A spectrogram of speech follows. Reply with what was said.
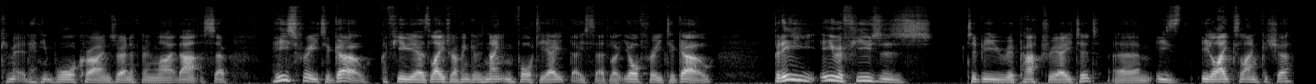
committed any war crimes or anything like that. So he's free to go. A few years later, I think it was 1948, they said, look, you're free to go. But he, he refuses to be repatriated. Um, he's he likes Lancashire.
